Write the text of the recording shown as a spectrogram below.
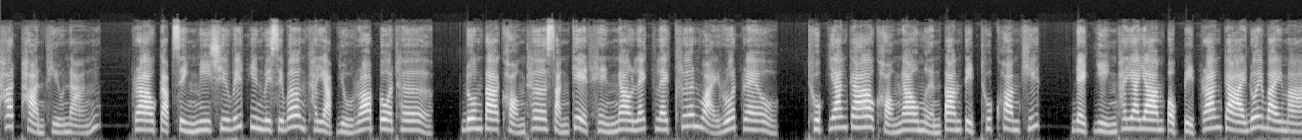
พัดผ่านผิวหนัง ราวกับสิ่งมีชีวิต Invisible ขยับอยู่รอบตัวเธอ ดวงตาของเธอสังเกตเห็นเงาเล็กๆเคลื่อนไหวรวดเร็ว ทุกย่างก้าวของเงาเหมือนตามติดทุกความคิด เด็กหญิงพยายามปกปิดร่างกายด้วยใบไม้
